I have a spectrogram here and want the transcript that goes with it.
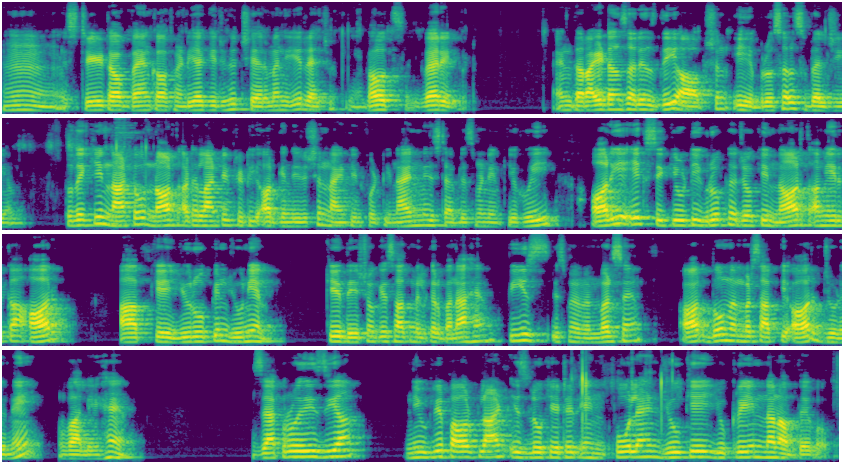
hmm state of bank of India की जो है चेयरमैन ये रह चुकी हैं। बहुत सही very good and the right answer is the option A Brussels Belgium तो देखिए NATO north Atlantic treaty organization 1949 में इस्टेब्लिशमेंट इनकी हुई और ये एक सिक्योरिटी ग्रुप है जो कि नॉर्थ अमेरिका और आपके यूरोपियन यूनियन के देशों के साथ मिलकर बना है। तीस इसमें मेंबर्स हैं और दो मेंबर्स आपके और जुड़ने वाले हैं। Zaporizhzhia Power plant is located in Poland, UK, Ukraine, none of the above.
